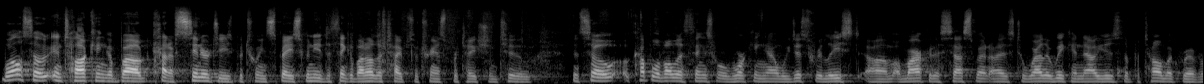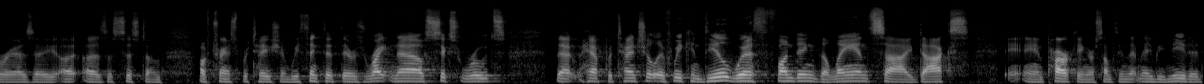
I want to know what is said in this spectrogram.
Well, also, in talking about kind of synergies between space, we need to think about other types of transportation too. And so a couple of other things we're working on, we just released um, a market assessment as to whether we can now use the Potomac River as a- as a system of transportation. We think that there's right now six routes that have potential. If we can deal with funding the land side, docks and parking or something that may be needed,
